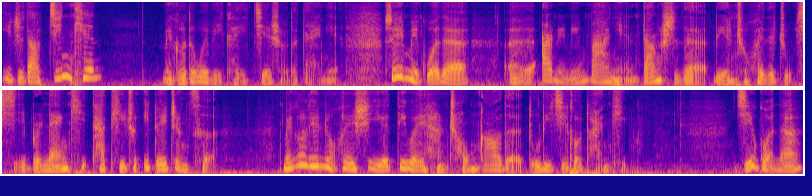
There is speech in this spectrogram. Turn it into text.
一直到今天美国都未必可以接受的概念。所以，美国的。呃，二零零八年，当时的联储会的主席 Bernanke 他提出一堆政策。美国联储会是一个地位很崇高的独立机构团体。结果呢，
